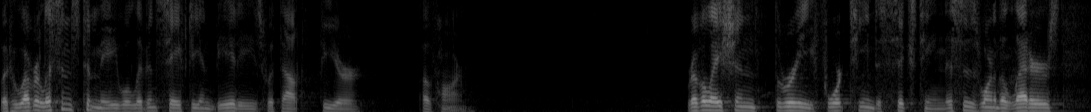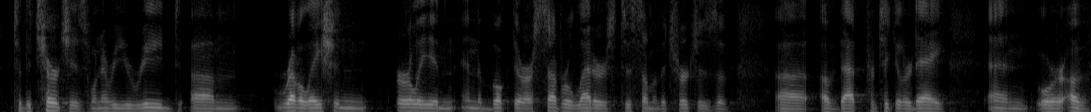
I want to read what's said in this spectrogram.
But whoever listens to me will live in safety and be at ease without fear of harm. Revelation 3 14 to 16. This is one of the letters to the churches. Whenever you read um, Revelation early in, in the book, there are several letters to some of the churches of, uh, of that particular day and or of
